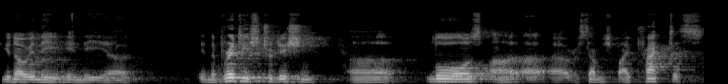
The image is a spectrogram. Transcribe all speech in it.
you know, in the, in the, uh, in the British tradition, uh, laws are, are, established by practice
